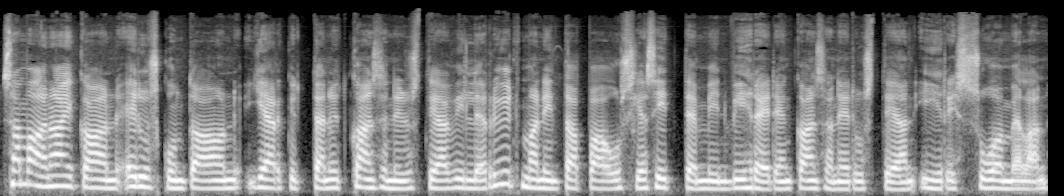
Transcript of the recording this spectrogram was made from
Samaan aikaan eduskunta on järkyttänyt kansanedustaja Ville Rydmanin tapaus ja sitten vihreiden kansanedustajan Iiris Suomelan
